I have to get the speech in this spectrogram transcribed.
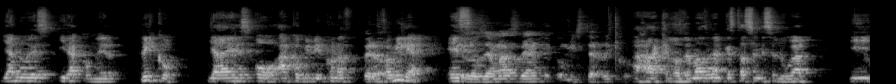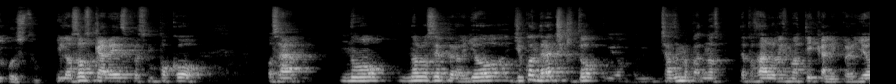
ya no es ir a comer rico, ya es, o a convivir con la, Pero- la familia. Que Es, los demás vean que comiste rico. ajá, que los demás vean que estás en ese lugar. Y justo. y los Óscares, pues un poco, o sea, no, no lo sé, pero yo, yo cuando era chiquito, yo- me te pasaba lo mismo a ti, Cali, pero yo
